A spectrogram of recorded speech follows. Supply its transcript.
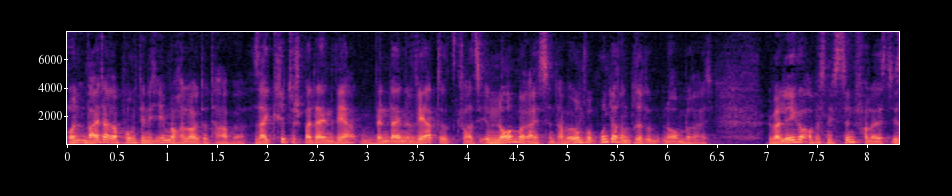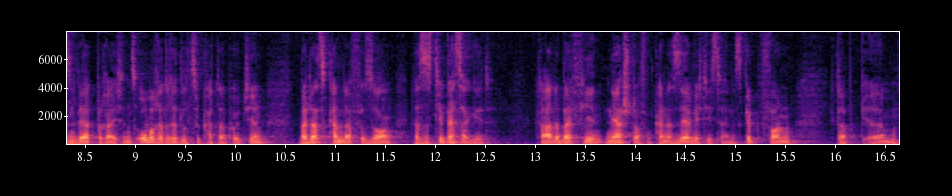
Und ein weiterer Punkt, den ich eben noch erläutert habe, sei kritisch bei deinen Werten. Wenn deine Werte quasi im Normbereich sind, aber irgendwo im unteren Drittel Normbereich, überlege, ob es nicht sinnvoller ist, diesen Wertbereich ins obere Drittel zu katapultieren, weil das kann dafür sorgen, dass es dir besser geht. Gerade bei vielen Nährstoffen kann das sehr wichtig sein. Es gibt von, ich glaube, ähm,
